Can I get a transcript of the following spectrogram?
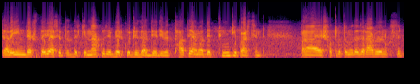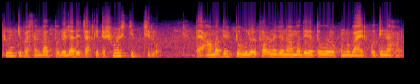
যারা ইন্ডেক্স ইন্ডেক্সদারি আছে তাদেরকে না খুঁজে বের করে রেজাল্ট দিয়ে দেবে। তাতে আমাদের টোয়েন্টি পার্সেন্ট প্রায় সতেরোতম যারা আবেদন করছে টোয়েন্টি পার্সেন্ট বাদ পড়বে যাদের চাকরিটা সুনিশ্চিত ছিল। তাই আমাদের একটু ভুলের কারণে যেন আমাদের এত বড় কোনো বাইরের ক্ষতি না হয়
